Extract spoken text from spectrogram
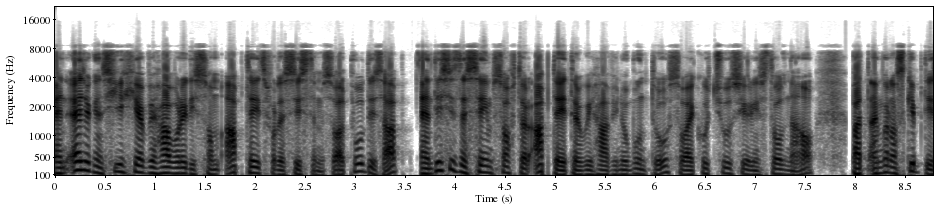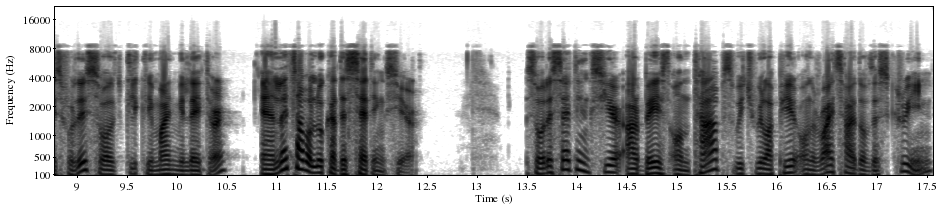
And as you can see here, we have already some updates for the system. So I'll pull this up. And this is the same software updater we have in Ubuntu. So I could choose here install now, but I'm going to skip this for this. So I'll click remind me later. And let's have a look at the settings here. So the settings here are based on tabs, which will appear on the right side of the screen.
